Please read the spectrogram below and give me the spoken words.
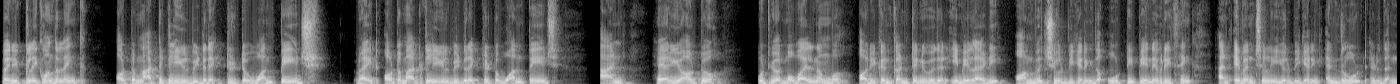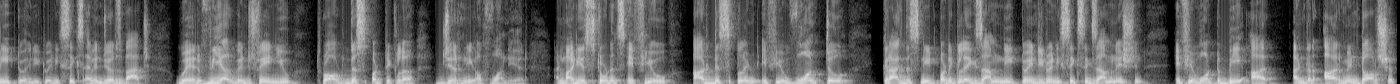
when you click on the link, automatically you'll be directed to one page right? Automatically, you'll be directed to one page. And here you have to put your mobile number or you can continue with your email ID on which you'll be getting the OTP and everything. And eventually, you'll be getting enrolled into the NEET 2026 Avengers batch where we are going to train you throughout this particular journey of one year. And my dear students, if you are disciplined, if you want to crack this NEET particular exam, NEET 2026 examination, if you want to be our, under our mentorship,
